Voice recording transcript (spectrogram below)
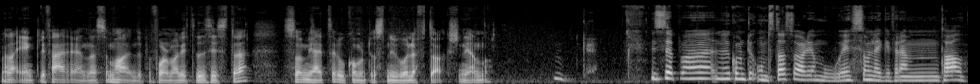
men det er egentlig Færøyene som har underperforma litt i det siste, som jeg tror kommer til å snu og løfte aksjen igjen nå. Okay. Hvis vi ser på, når vi kommer til onsdag, så er det jo Mowi som legger frem tall.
